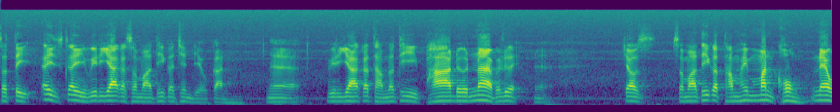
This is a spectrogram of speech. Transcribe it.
สติไอ้ไอ้วิริยะกับสมาธิก็เช่นเดียวกันนะวิริยะก็ทำหน้าที่พาเดินหน้าไปเรื่อยนะเจ้าสมาธิก็ทำให้มั่นคง แน่ว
